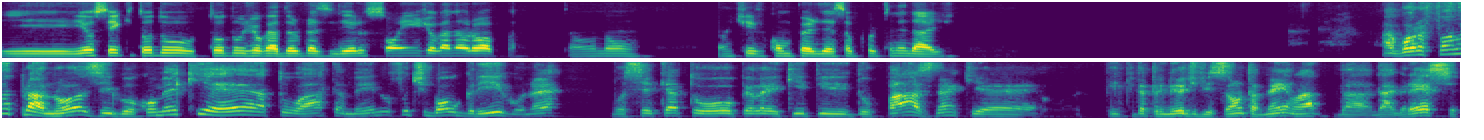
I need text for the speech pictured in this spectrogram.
E eu sei que todo, todo jogador brasileiro sonha em jogar na Europa, então não, não tive como perder essa oportunidade. Agora fala para nós, Igor, como é que é atuar também no futebol grego, né? Você que atuou pela equipe do Paz, né, que é equipe da primeira divisão também, lá da, da Grécia.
